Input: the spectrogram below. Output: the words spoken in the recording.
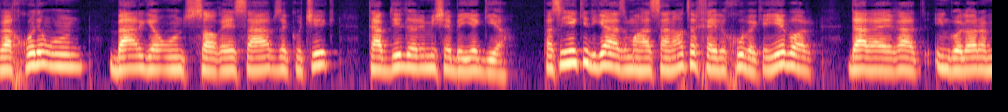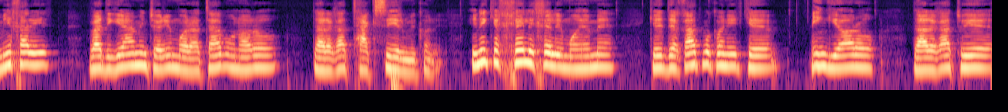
و خود اون برگ یا اون ساقه سبز کوچیک تبدیل داره میشه به یک گیاه. پس این یکی دیگه از محسنات خیلی خوبه که یه بار در حقیقت این گلا رو می‌خرید و دیگه همینطوری مرتب اونا رو در تکثیر می‌کنید. اینه که خیلی خیلی مهمه که دقت بکنید که این گیاه رو در توی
